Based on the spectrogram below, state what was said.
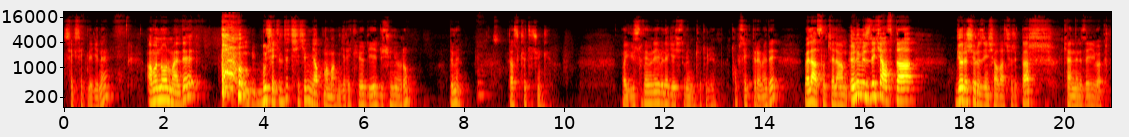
Seksek Ligi'ne. Ama normalde bu şekilde çekim yapmamam gerekiyor diye düşünüyorum. Değil mi? Biraz kötü çünkü. Bak Yusuf Emre'ye bile geçti benim kötülüğüm. Top sektiremedi. Velhasıl kelam önümüzdeki hafta görüşürüz inşallah çocuklar. Kendinize iyi bakın.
